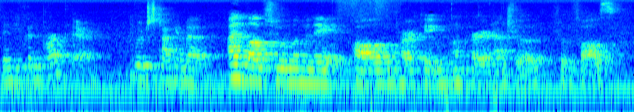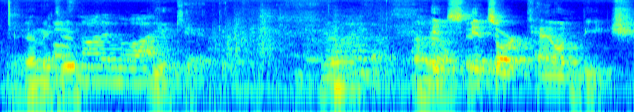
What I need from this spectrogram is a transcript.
then you couldn't park there. We were just talking about, I'd love to eliminate all of the parking on Prairie Ranch Road for the falls. Yeah, me It's too. not in the lot. you can't do it. No, Why? I know. It's, It- it's our town beach.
